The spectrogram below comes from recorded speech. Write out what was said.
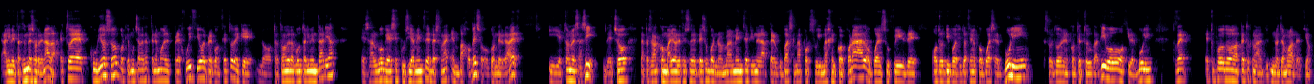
alimentación desordenada. Esto es curioso porque muchas veces tenemos el prejuicio, el preconcepto de que los trastornos de la conducta alimentaria es algo que es exclusivamente de personas en bajo peso o con delgadez. Y esto no es así. De hecho, las personas con mayor exceso de peso pues normalmente tienden a preocuparse más por su imagen corporal o pueden sufrir de otro tipo de situaciones como puede ser bullying, sobre todo en el contexto educativo o ciberbullying. Entonces, estos fueron todos los aspectos que nos, llamó la atención.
